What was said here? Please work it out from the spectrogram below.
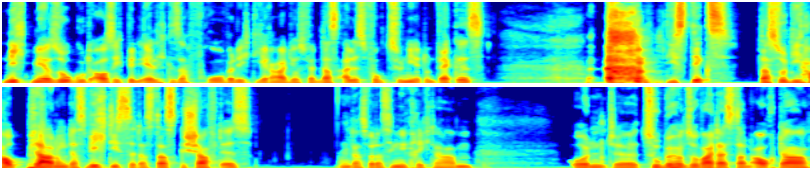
nicht mehr so gut aus. Ich bin ehrlich gesagt froh, wenn ich die Radios, wenn das alles funktioniert und weg ist. Die Sticks, das ist so die Hauptplanung, das Wichtigste, dass das geschafft ist und dass wir das hingekriegt haben. Und äh, Zubehör und so weiter ist dann auch da.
